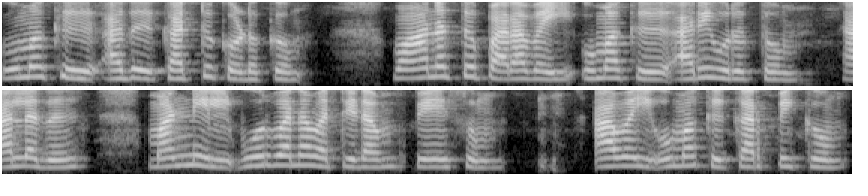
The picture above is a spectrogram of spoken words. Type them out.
உமக்கு அது கற்றுக் கொடுக்கும். வானத்து பறவை உமக்கு அறிவுறுத்தும். அல்லது மண்ணில் ஊர்வனவற்றிடம் பேசும். அவை உமக்கு கற்பிக்கும்.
